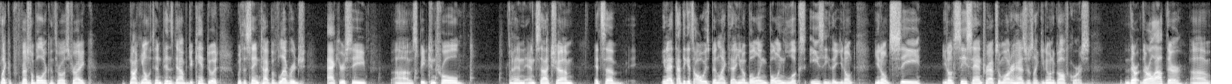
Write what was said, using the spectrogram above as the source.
like a professional bowler can throw a strike, knocking all the ten pins down, but you can't do it with the same type of leverage, accuracy, uh, speed control, and and such. Um, it's a you know I, I think it's always been like that. You know, bowling bowling looks easy. That you don't you don't see you don't see sand traps and water hazards like you do on a golf course. They're they're all out there um,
